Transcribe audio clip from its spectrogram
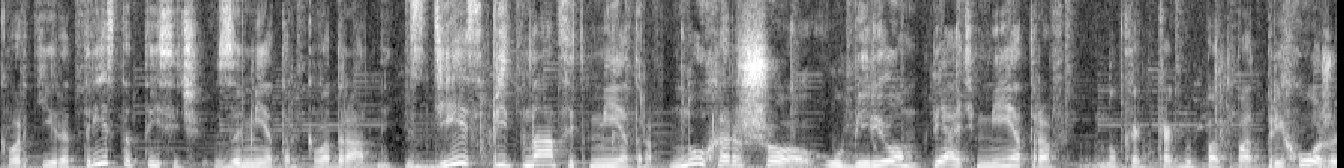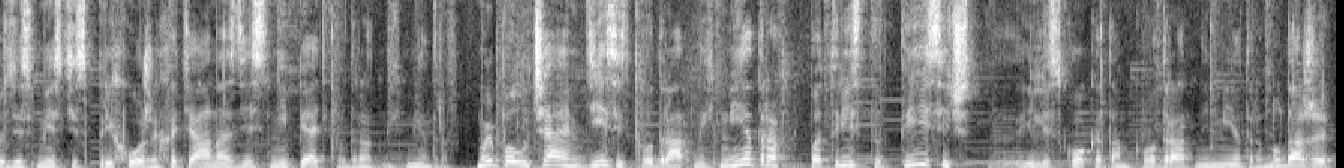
квартира? 300 тысяч за метр квадратный. Здесь 15 метров. Ну хорошо, уберем 5 метров, ну как, как бы под, под прихожую здесь вместе с прихожей, хотя она здесь не 5 квадратных метров. Мы получаем 10 квадратных метров по 300 тысяч или сколько там квадратный метр, ну даже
